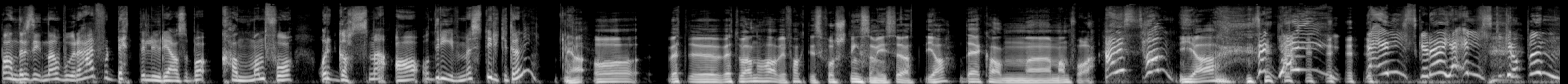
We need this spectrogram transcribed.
på andre siden av bordet her, for dette lurer jeg også på. Kan man få orgasme av å drive med styrketrening? Ja, og vet du, vet du hva, nå har vi faktisk forskning som viser at ja, det kan eh, man få. Er det sant?! Ja, Så gøy! Jeg elsker det! Jeg elsker kroppen!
